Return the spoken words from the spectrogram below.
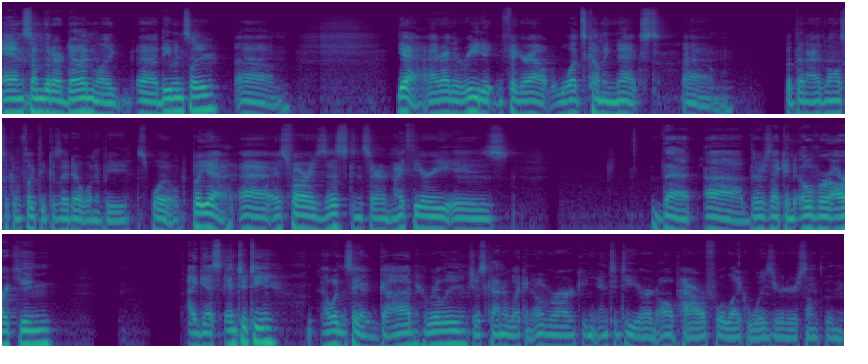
and some that are done like uh, Demon Slayer. Um, yeah, I'd rather read it and figure out what's coming next. Um, but then I'm also conflicted because I don't want to be spoiled. But yeah, uh, as far as this is concerned, my theory is that uh, there's like an overarching, I guess, entity. I wouldn't say a god, really, just kind of like an overarching entity or an all powerful like wizard or something,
